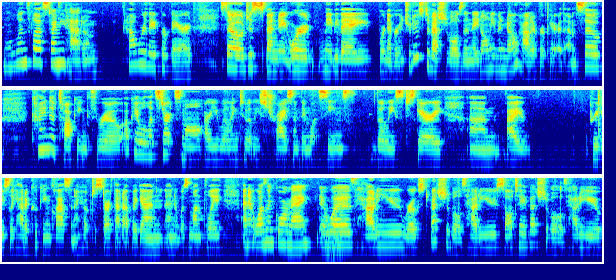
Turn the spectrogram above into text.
Well, when's the last time you had them? How were they prepared? So just spending, or maybe they were never introduced to vegetables and they don't even know how to prepare them. So kind of talking through, okay, well, let's start small. Are you willing to at least try something? What seems the least scary? Um, I previously had a cooking class and I hope to start that up again and it was monthly and it wasn't gourmet it mm-hmm. was how do you roast vegetables how do you saute vegetables how do you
